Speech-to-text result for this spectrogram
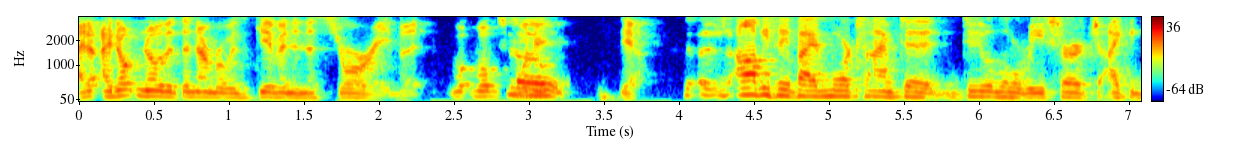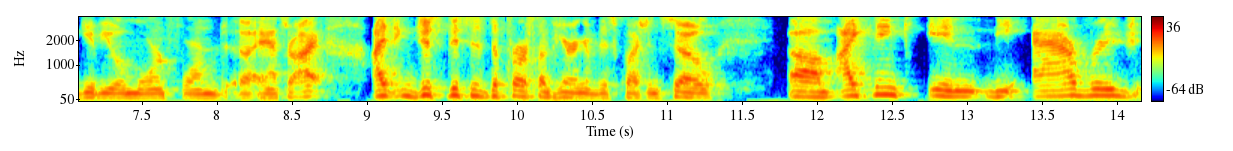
I, I don't know that the number was given in the story, but what, what, so, what you, yeah. Obviously, if I had more time to do a little research, I could give you a more informed uh, answer. I, I think just this is the first I'm hearing of this question. So, um, I think in the average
